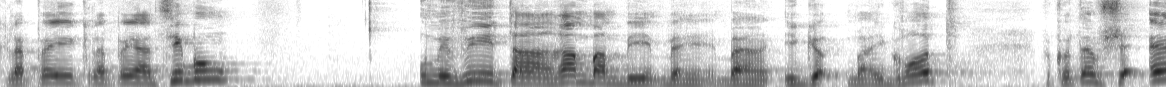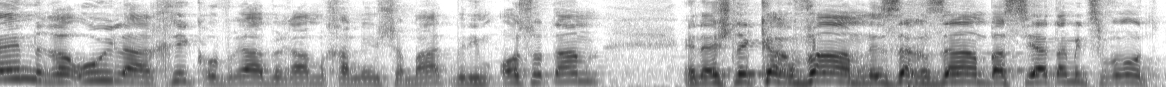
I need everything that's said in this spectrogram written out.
כלפי, כלפי הציבור? הוא מביא את הרמב"ם באגרות, וכותב שאין ראוי להרחיק עוברי עבירה מחללי שבת ולמאוס אותם, אלא יש לקרבם, לזרזם בעשיית המצוות.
